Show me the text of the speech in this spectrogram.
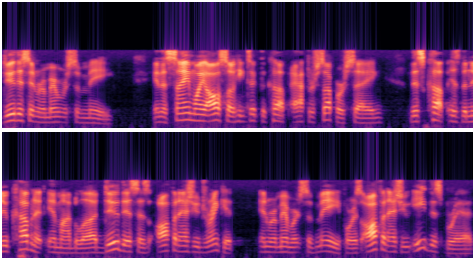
Do this in remembrance of me. In the same way also he took the cup after supper, saying, This cup is the new covenant in my blood. Do this as often as you drink it in remembrance of me. For as often as you eat this bread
